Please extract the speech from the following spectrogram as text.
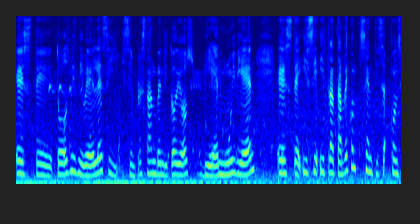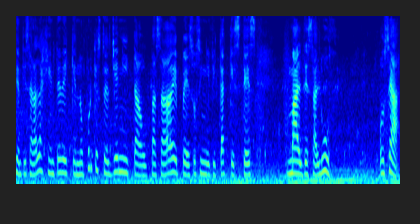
este, todos mis niveles y, siempre están, bendito Dios, bien, muy bien. Este, y, y tratar de concientizar, a la gente de que no porque estés llenita o pasada de peso significa que estés mal de salud. O sea,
